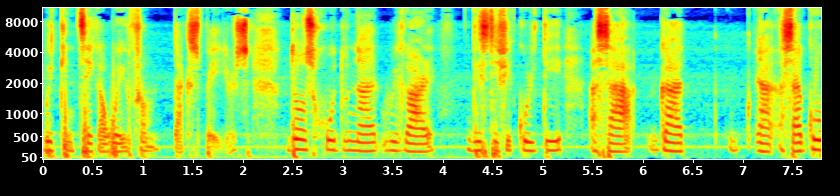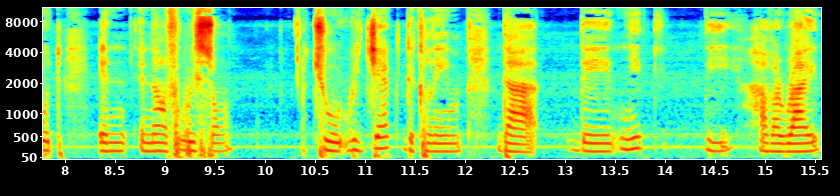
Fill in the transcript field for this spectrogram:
we can take away from taxpayers. Those who do not regard this difficulty as a God, uh, as a good and enough reason to reject the claim that they need they have a right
